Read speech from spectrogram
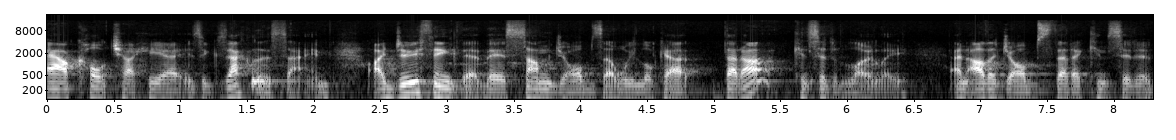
our culture here is exactly the same. I do think that there's some jobs that we look at that are considered lowly and other jobs that are considered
